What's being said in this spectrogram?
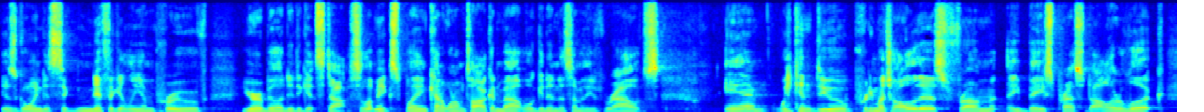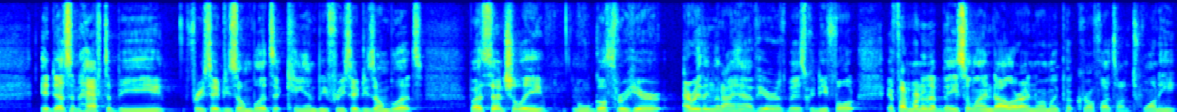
is going to significantly improve your ability to get stops. So let me explain kind of what I'm talking about. We'll get into some of these routes. And we can do pretty much all of this from a base press dollar look. It doesn't have to be free safety zone blitz. It can be free safety zone blitz. But essentially, and we'll go through here. Everything that I have here is basically default. If I'm running a baseline dollar, I normally put curl flats on 20.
